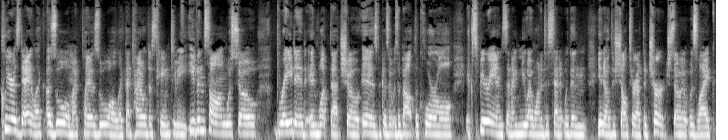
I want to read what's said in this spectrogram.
clear as day, like Azul, my play Azul, like that title just came to me. Evensong was so braided in what that show is because it was about the choral experience and I knew I wanted to set it within, you know, the shelter at the church. So it was like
